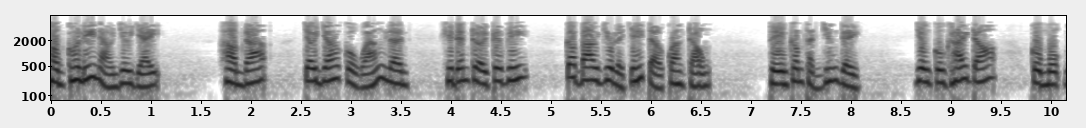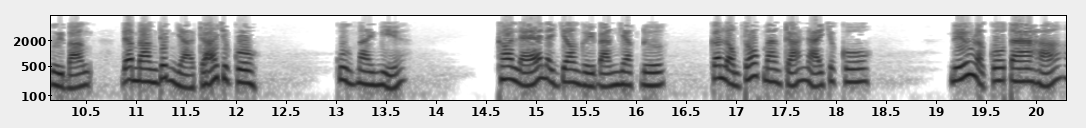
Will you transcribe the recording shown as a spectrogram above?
Không có lý nào như vậy. Hôm đó, cháu gió cô quán lên, khi đánh rơi cái ví, có bao nhiêu là giấy tờ quan trọng. Tiền không thành vấn đề, nhưng cô gái đó cùng một người bạn đã mang đến nhà trả cho cô. Quân Mai mỉa. Có lẽ là do người bạn nhặt được, có lòng tốt mang trả lại cho cô. Nếu là cô ta hả?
